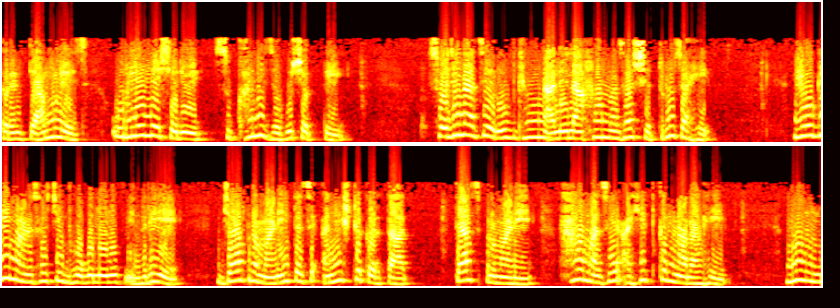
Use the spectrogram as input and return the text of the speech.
कारण त्यामुळेच उरलेले शरीर सुखाने जगू शकते. स्वजनाचे रूप घेऊन आलेला हा माझा शत्रूच आहे. योगी माणसाची भोगलोरूप इंद्रिये ज्याप्रमाणे त्याचे अनिष्ट करतात त्याचप्रमाणे हा माझे अहित करणार आहे. म्हणून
